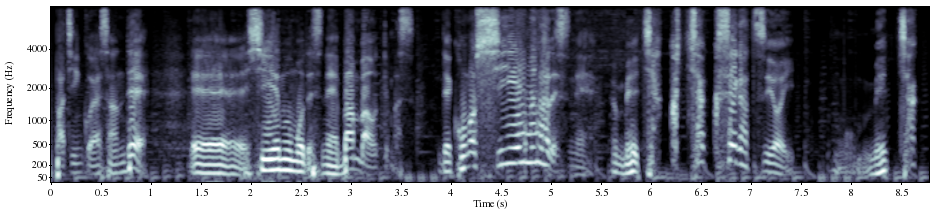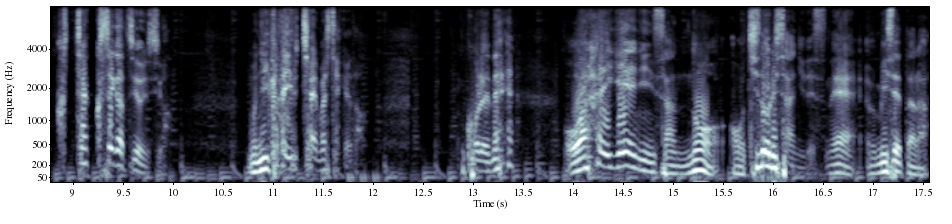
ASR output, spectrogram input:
ー、パチンコ屋さんで、えー、CM もですね、バンバン売ってます。で、この CM がですね、めちゃくちゃ癖が強い。もうめちゃくちゃ癖が強いんですよ。もう2回言っちゃいましたけど。これね、お笑い芸人さんの千鳥さんにですね、見せたら、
